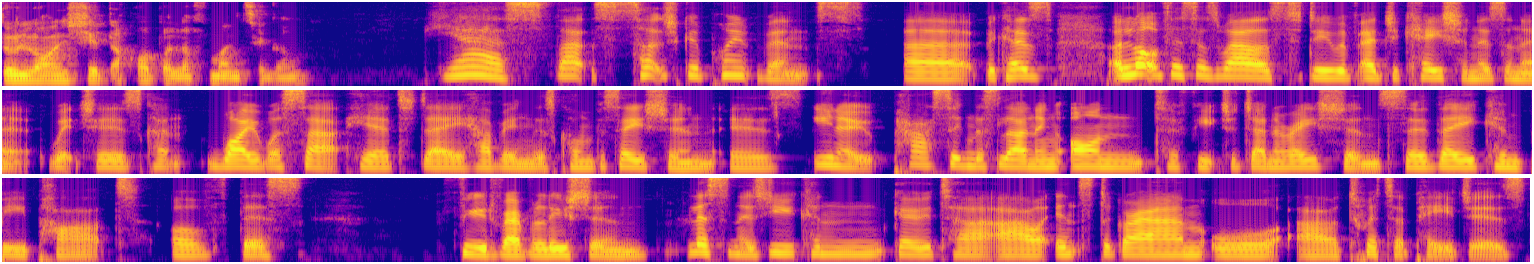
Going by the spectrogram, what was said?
to launch it a couple of months ago. Yes, that's such a good point, Vince. Uh, because a lot of this as well is to do with education, isn't it? Which is kind of why we're sat here today having this conversation. Is you know passing this learning on to future generations so they can be part of this food revolution. Listeners, you can go to our Instagram or our Twitter pages.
